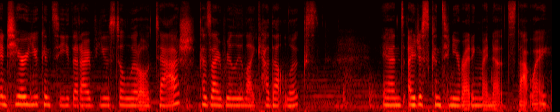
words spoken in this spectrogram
And here you can see that I've used a little dash because I really like how that looks. And I just continue writing my notes that way.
